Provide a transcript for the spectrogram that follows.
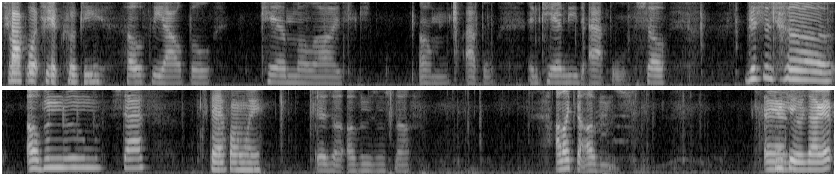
chocolate, chocolate chip, chip cookie, cookie, healthy apple, caramelized um apple, and candied apple. So this is her oven room staff. Staff only. There's uh, ovens and stuff. I like the ovens. And Me too. Is that it?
